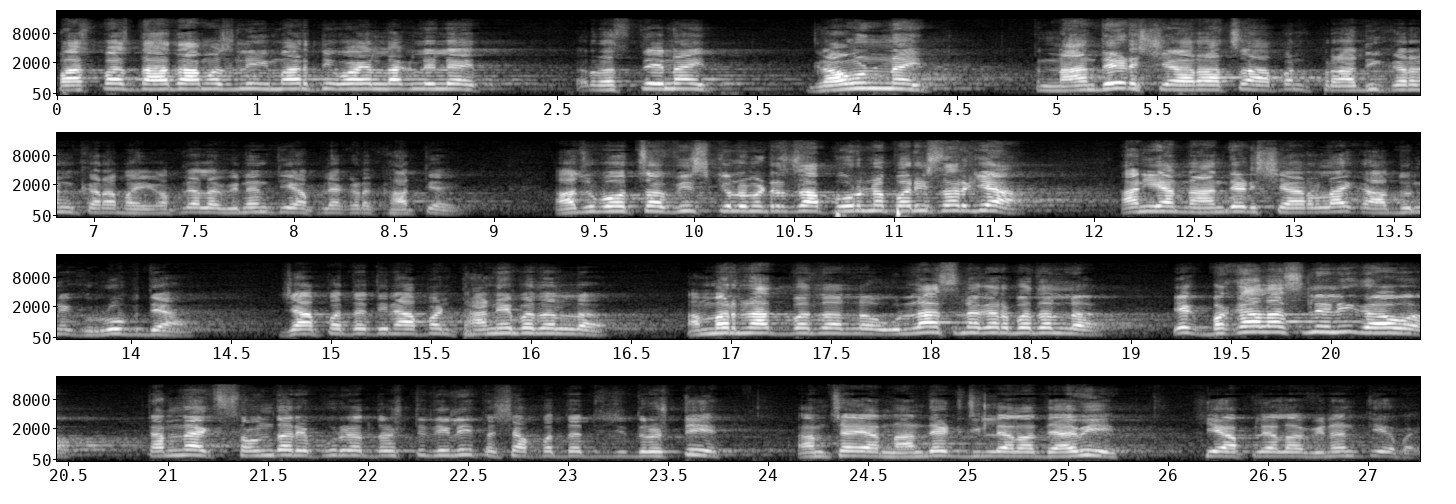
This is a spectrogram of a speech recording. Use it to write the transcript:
पाच पाच दहा दहा मजली इमारती व्हायला लागलेल्या आहेत. रस्ते नाहीत ग्राउंड नाहीत. नांदेड शहराचं आपण प्राधिकरण करा भाई. आपल्याला विनंती आपल्याकडे खाते आहे. आजूबाजूचा वीस किलोमीटरचा पूर्ण परिसर घ्या आणि या नांदेड शहराला एक आधुनिक रूप द्या. ज्या पद्धतीने आपण ठाणे बदललं अमरनाथ बदललं उल्हासनगर बदललं एक बकाल असलेली गावं त्यांना एक सौंदर्यपूर्ण दृष्टी दिली तशा पद्धतीची दृष्टी आमच्या या नांदेड जिल्ह्याला द्यावी ही आपल्याला विनंती आहे बाई.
